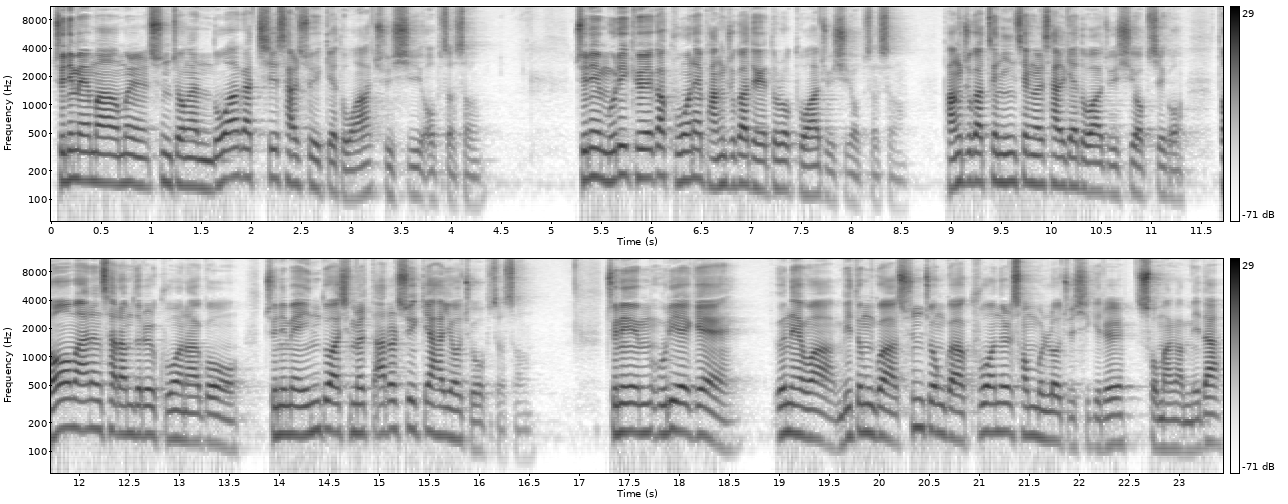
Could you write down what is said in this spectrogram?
주님의 마음을 순종한 노아 같이 살 수 있게 도와 주시옵소서. 주님, 우리 교회가 구원의 방주가 되도록 도와주시옵소서. 방주 같은 인생을 살게 도와주시옵시고 더 많은 사람들을 구원하고 주님의 인도하심을 따를 수 있게 하여 주옵소서. 주님, 우리에게 은혜와 믿음과 순종과 구원을 선물로 주시기를 소망합니다.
